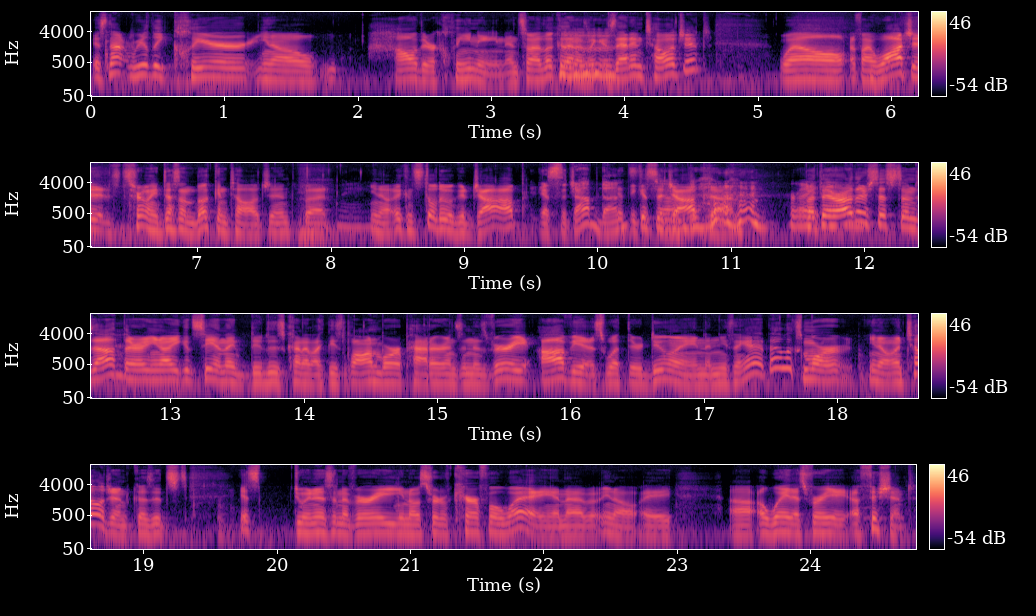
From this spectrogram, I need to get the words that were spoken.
It's not really clear, you know, how they're cleaning. And so I look at that and I was like, is that intelligent? Well, if I watch it, it certainly doesn't look intelligent, but you know, it can still do a good job. It Gets the job done. It gets the job job done. done. Right. But there are other systems out there, you know, you can see, and they do these kind of like these lawnmower patterns, and it's very obvious what they're doing, and you think, hey, that looks more, you know, intelligent because it's it's doing this in a very, you know, sort of careful way, and a, you know, a uh, a way that's very efficient.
